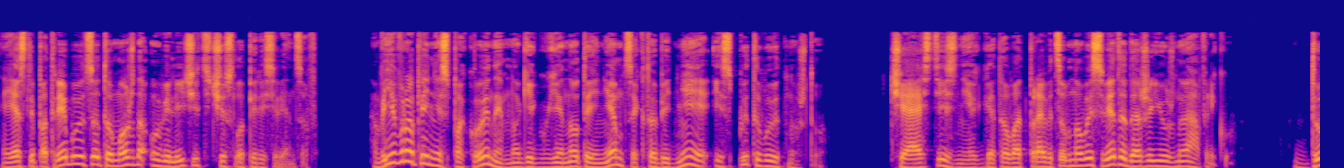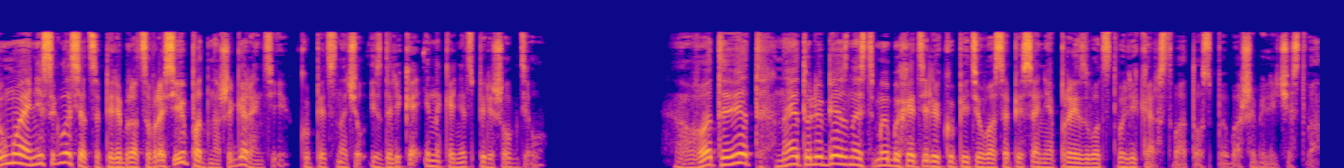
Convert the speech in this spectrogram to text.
Если потребуется, то можно увеличить число переселенцев. В Европе неспокойны, многие гугеноты и немцы, кто беднее, испытывают нужду. Часть из них готова отправиться в Новый Свет и даже Южную Африку. Думаю, они согласятся перебраться в Россию под наши гарантии. Купец начал издалека и, наконец, перешел к делу. В ответ на эту любезность мы бы хотели купить у вас описание производства лекарства от оспы, Ваше Величество.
